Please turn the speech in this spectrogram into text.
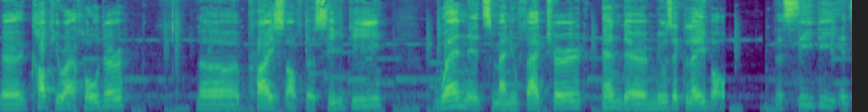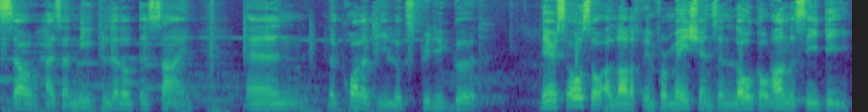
the copyright holder, the price of the CD, when it's manufactured, and their music label. The CD itself has a neat little design and the quality looks pretty good. There's also a lot of information and logo on the CD.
